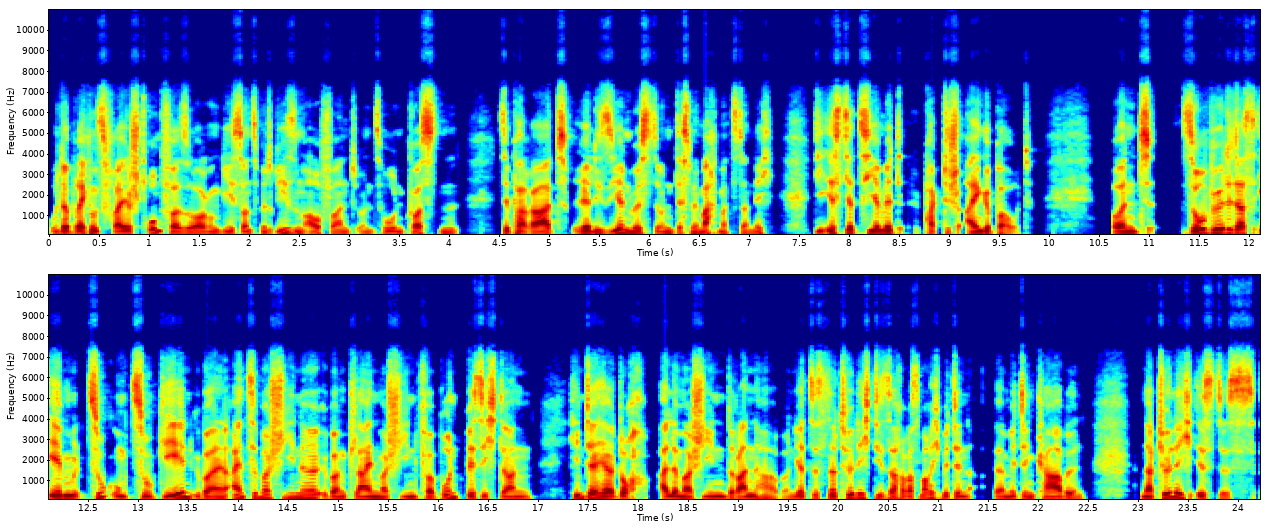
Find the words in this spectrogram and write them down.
unterbrechungsfreie Stromversorgung, die es sonst mit Riesenaufwand und hohen Kosten separat realisieren müsste und deswegen macht man es dann nicht. Die ist jetzt hiermit praktisch eingebaut. Und so würde das eben Zug um Zug gehen, über eine Einzelmaschine, über einen kleinen Maschinenverbund, bis ich dann hinterher doch alle Maschinen dran habe. Und jetzt ist natürlich die Sache, was mache ich mit den, äh, mit den Kabeln? Natürlich ist es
